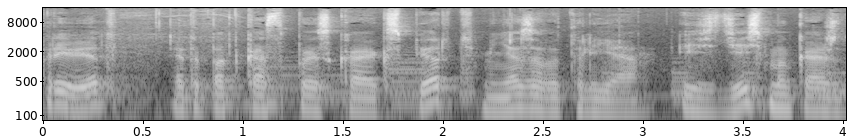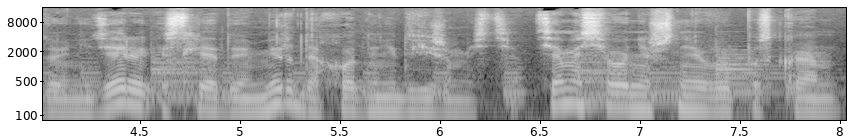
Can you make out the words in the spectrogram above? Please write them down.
Привет, это подкаст «ПСК Эксперт», меня зовут Илья. И здесь мы каждую неделю исследуем мир доходной недвижимости. Тема сегодняшнего выпуска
